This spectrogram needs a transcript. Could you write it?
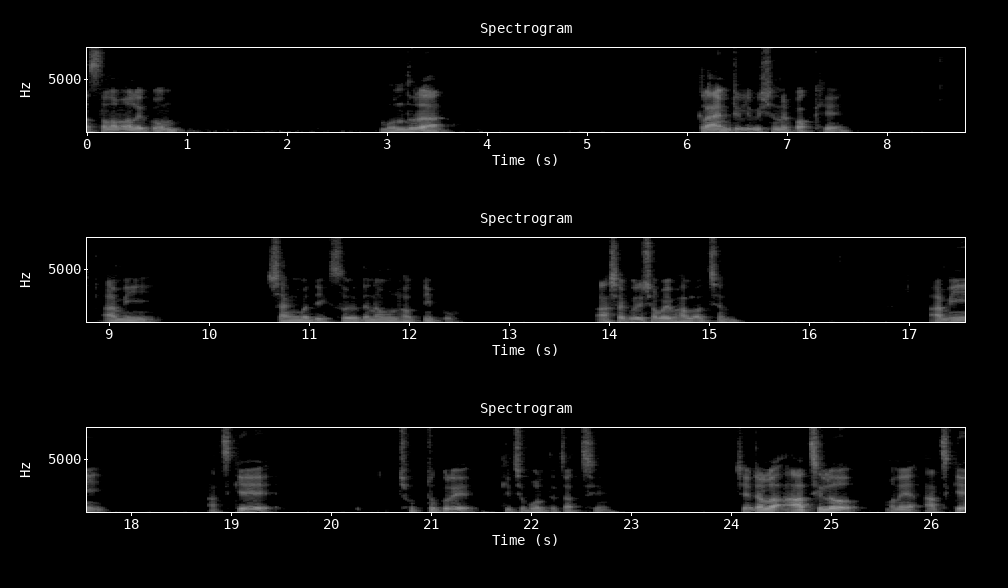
আসসালামু আলাইকুম। বন্ধুরা, ক্রাইম টেলিভিশনের পক্ষে আমি সাংবাদিক সৈয়দ এনামুল হক নিপু। আশা করি সবাই ভালো আছেন। আমি আজকে ছোট্ট করে কিছু বলতে চাচ্ছি। সেটা হলো, আজ ছিল মানে আজকে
